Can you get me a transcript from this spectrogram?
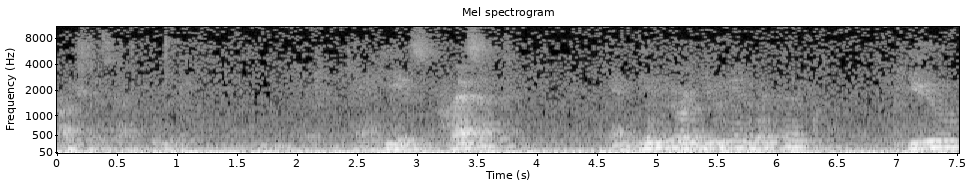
Christ has come to you. And he is present, and in your union with him, you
